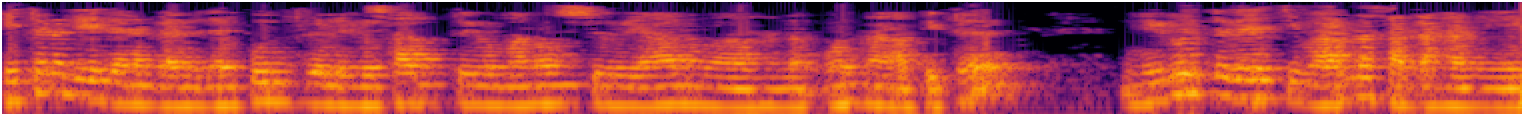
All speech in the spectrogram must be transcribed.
හිතන දේ දැනගන්න දැන් පුද්ගලයෝ සත්වයෝ මිනිස්සුયો යාන වාහන ඔන්න අපිට නිරුද්ධ වෙච්ච වර්ණ සටහනේ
